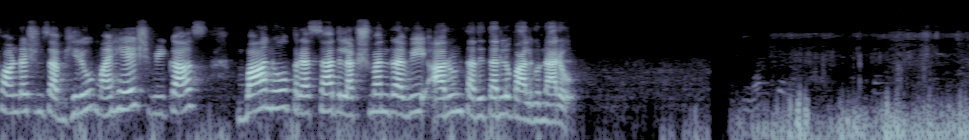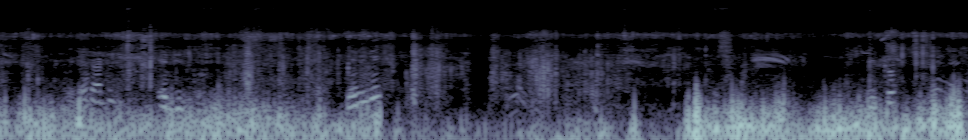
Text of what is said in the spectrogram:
ఫౌండేషన్ సభ్యులు మహేష్ వికాస్ బాను ప్రసాద్ లక్ష్మణ్ రవి అరుణ్ తదితరులు పాల్గొన్నారు. పాపలు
